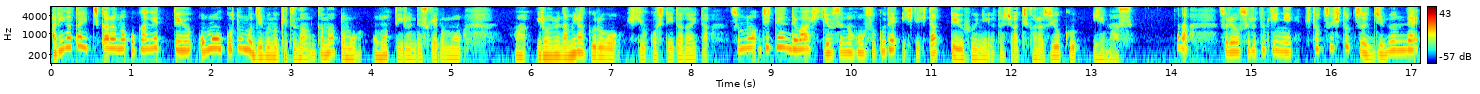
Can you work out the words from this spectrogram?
ありがたい力のおかげっていう思うことも自分の決断かなとも思っているんですけれども、まあ、いろいろなミラクルを引き起こしていただいた。その時点では引き寄せの法則で生きてきたっていうふうに私は力強く言えます。ただそれをするときに一つ一つ自分で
